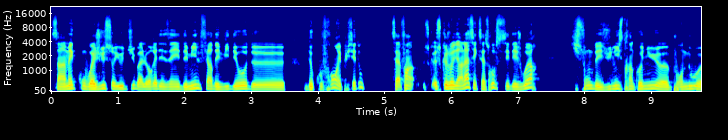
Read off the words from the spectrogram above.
c'est un mec qu'on voit juste sur YouTube à l'orée des années 2000 faire des vidéos de, de coups francs et puis c'est tout. Enfin, ce que, ce que je veux dire là, c'est que ça se trouve, c'est des joueurs qui sont des unistres inconnus pour nous,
